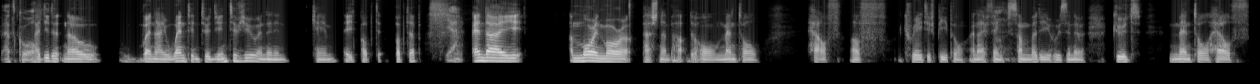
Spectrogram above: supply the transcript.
that's cool. I didn't know when I went into the interview, and then it came, it popped popped up. Yeah, and I am more and more passionate about the whole mental health of creative people, and I think mm. somebody who's in a good mental health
